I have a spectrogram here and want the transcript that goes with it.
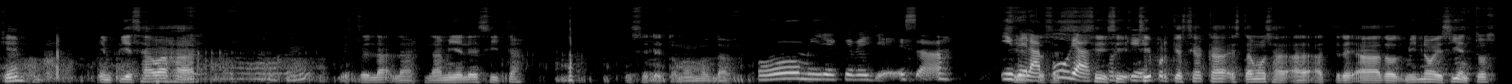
que empieza a bajar. Esta es la, la, la mielecita. Entonces le tomamos la... Oh, mire qué belleza. Y de la pura. Sí, sí, sí, porque es que acá estamos a, a, a 2900.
